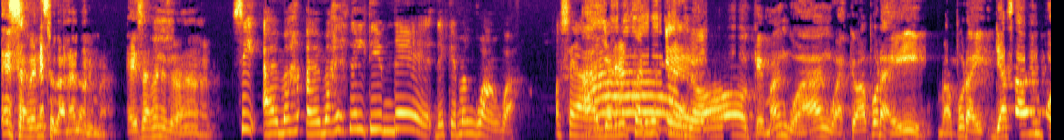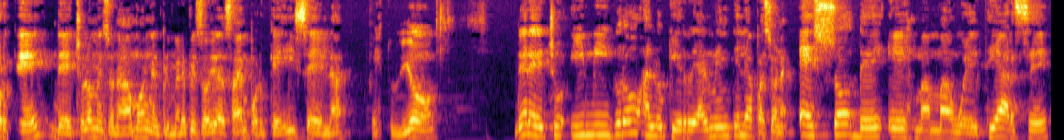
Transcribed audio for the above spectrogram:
esa es venezolana anónima. Esa es venezolana anónima. Sí, además, además es del team de, de Kemanguangua. O sea, yo ah, recuerdo que. No, Kemanguangua, es que va por ahí, va por ahí. Ya saben por qué, de hecho lo mencionábamos en el primer episodio, ya saben por qué Gisela estudió Derecho y migró a lo que realmente le apasiona. Eso de es mamahuetearse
